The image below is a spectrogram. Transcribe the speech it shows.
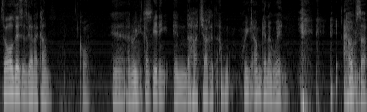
So all this is gonna come. cool. Yeah, and we're competing in the hot chocolate. I'm we, I'm gonna win. I hope Um, so.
